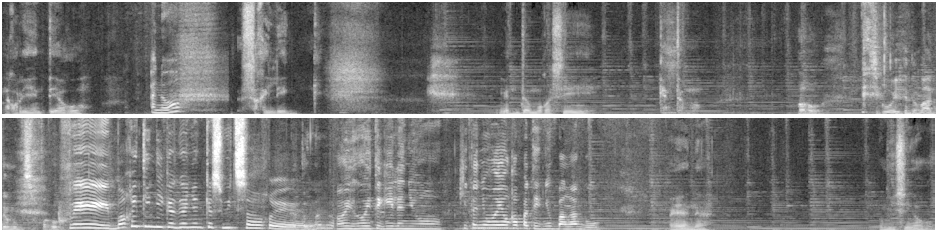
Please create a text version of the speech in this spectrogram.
Nakuryente ako Ano? sa kilig. Ganda mo kasi. Ganda mo. Wow, si Kuya dumadamog pa oh. Faye, bakit hindi ka ganyan ka-sweet sa akin? Hoy, hoy, tigilan nyo. Kita nyo nga yung kapatid nyo, bangag oh. Ayan ha. Umising ako.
